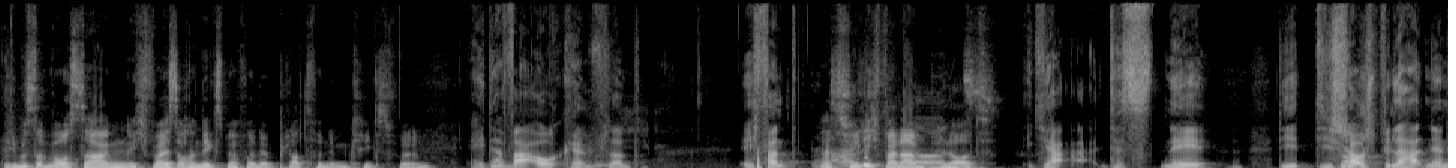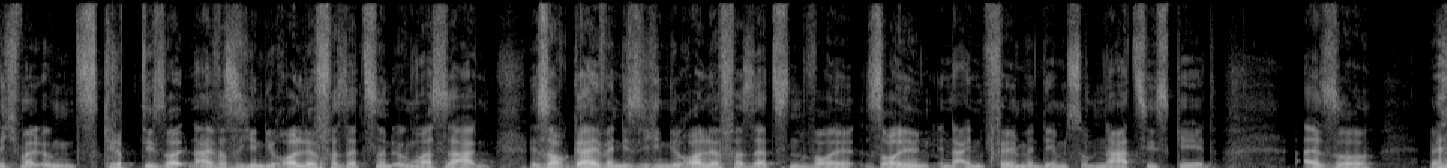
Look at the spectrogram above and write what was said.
Ich muss aber auch sagen, ich weiß auch nichts mehr von dem Plot von dem Kriegsfilm. Ey, da war auch kein Plot. Ich fand, Natürlich war da ein Plot. Ja, das, nee. Die, die Doch. Schauspieler hatten ja nicht mal irgendein Skript, die sollten einfach sich in die Rolle versetzen und irgendwas sagen. Ist auch geil, wenn die sich in die Rolle versetzen woll sollen, in einem Film, in dem es um Nazis geht. Also, wenn,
